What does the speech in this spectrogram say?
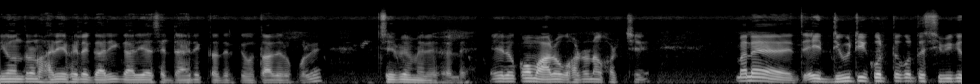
নিয়ন্ত্রণ হারিয়ে ফেলে গাড়ি গাড়ি আসে ডাইরেক্ট তাদেরকে, তাদের উপরে চেপে মেরে ফেলে। এরকম আরও ঘটনা ঘটছে। মানে এই ডিউটি করতে করতে সিভিকে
